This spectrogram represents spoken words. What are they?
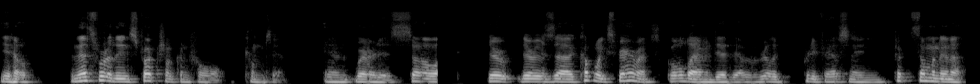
you know, and that's where the instructional control comes in, and where it is. So uh, there, there was a couple of experiments Goldiamond did that was really pretty fascinating. Took someone in a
